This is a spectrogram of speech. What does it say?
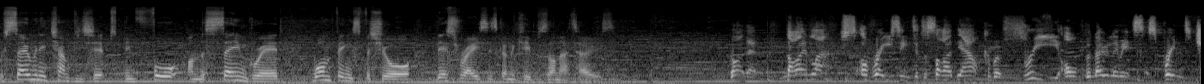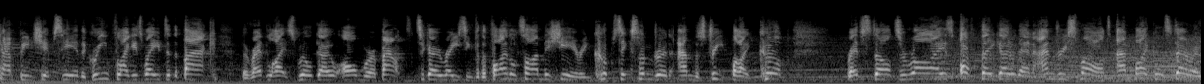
With so many championships being fought on the same grid, one thing's for sure, this race is going to keep us on our toes. Right then, nine laps of racing to decide the outcome of three of the No Limits Sprint Championships here. The green flag is waved at the back, the red lights will go on. We're about to go racing for the final time this year in Cup 600 and the Street Bike Cup. Revs start to rise. Off they go then. Andrew Smart and Michael Stero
